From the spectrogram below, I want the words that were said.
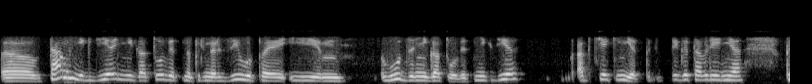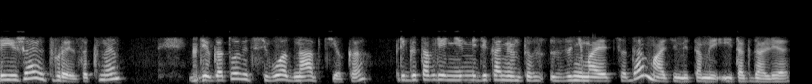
э, там нигде не готовят, например, Зилупе и Лудза не готовит нигде, аптеки нет приготовления. Приезжают в Резекне, где готовит всего одна аптека. Приготовлением медикаментов занимается, да, мазями там и, и так далее.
